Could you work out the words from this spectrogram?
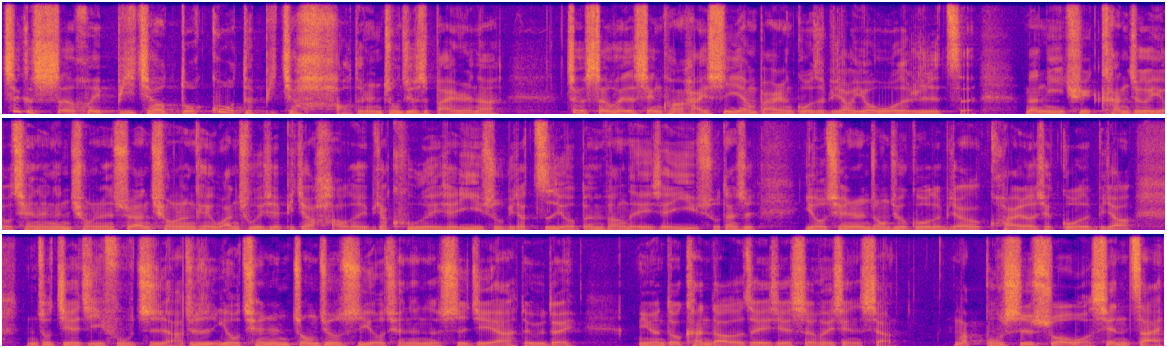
这个社会比较多过得比较好的人，终究是白人啊。这个社会的现况还是一样，白人过着比较优渥的日子。那你去看这个有钱人跟穷人，虽然穷人可以玩出一些比较好的、比较酷的一些艺术，比较自由奔放的一些艺术，但是有钱人终究过得比较快乐，而且过得比较，你说阶级复制啊，就是有钱人终究是有钱人的世界啊，对不对？你们都看到了这一些社会现象，那不是说我现在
